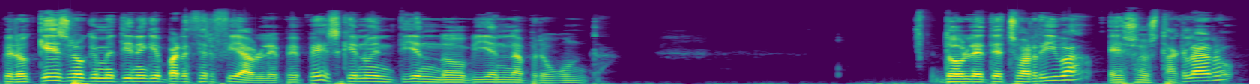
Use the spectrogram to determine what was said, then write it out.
Pero ¿qué es lo que me tiene que parecer fiable, Pepe? Es que no entiendo bien la pregunta. Doble techo arriba, eso está claro.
